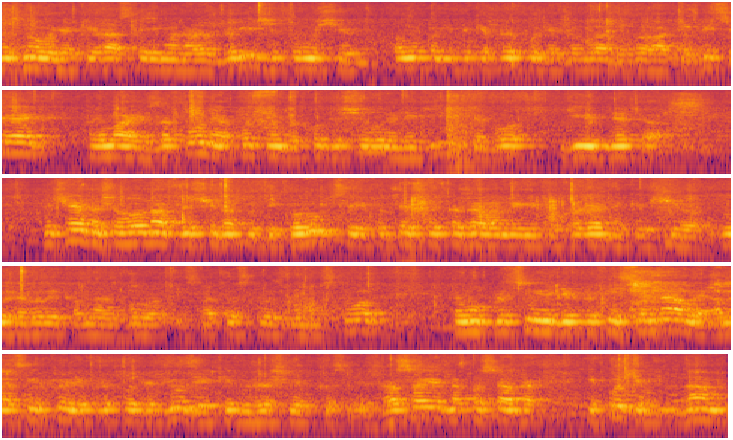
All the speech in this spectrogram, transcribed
Ми знову який раз стоїмо на роздоріжжі, тому що коли політики приходять до влади, багато обіцяють, приймають закони, а потім виходить, що вони не діють або діють не так. Звичайно, що головна причина тут і корупція, і про те, що казали мої попередники, що дуже велике в нас було і сватовство, і. Тому працюють не професіонали, а на цій хвилі приходять люди, які дуже швидко згасають на посадах, і потім нам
